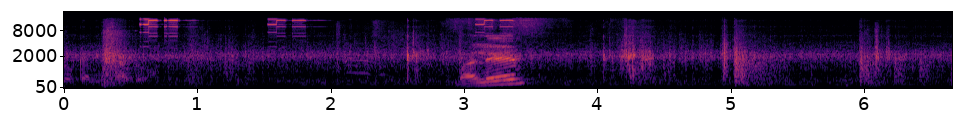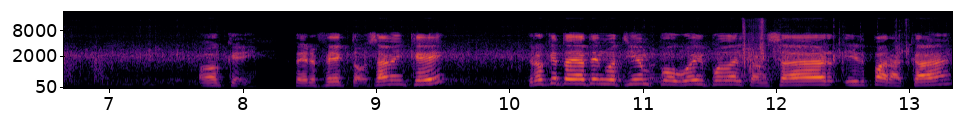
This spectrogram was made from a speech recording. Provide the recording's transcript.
localizado. Vale. Ok, perfecto. ¿Saben qué? Creo que todavía tengo tiempo, güey. Puedo alcanzar ir para acá.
